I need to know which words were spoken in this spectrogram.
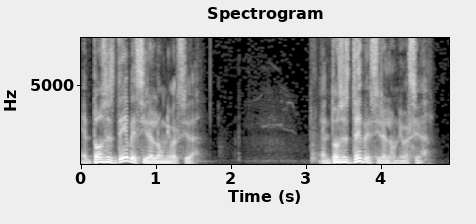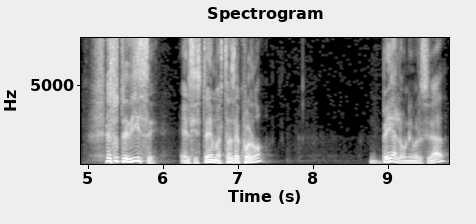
entonces debes ir a la universidad. Entonces debes ir a la universidad. Eso te dice el sistema, ¿estás de acuerdo? Ve a la universidad,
